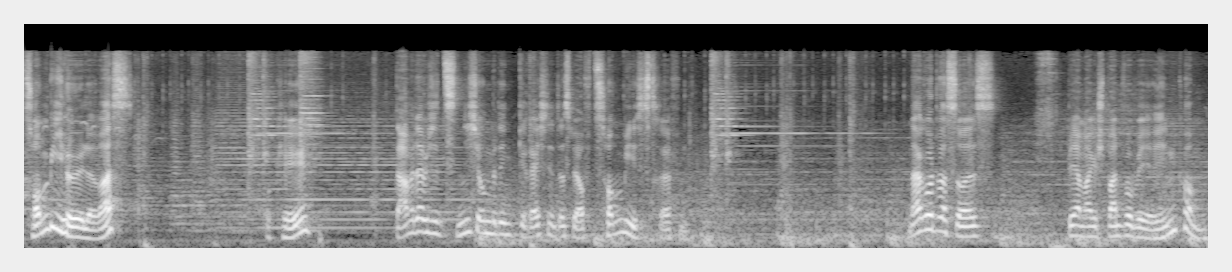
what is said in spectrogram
Zombiehöhle, was? Okay. Damit habe ich jetzt nicht unbedingt gerechnet, dass wir auf Zombies treffen. Na gut, was soll's. Bin ja mal gespannt, wo wir hier hinkommen.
